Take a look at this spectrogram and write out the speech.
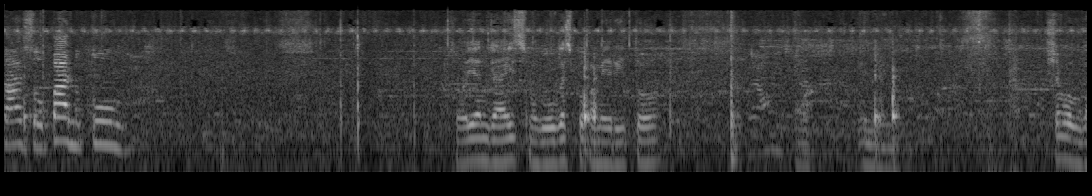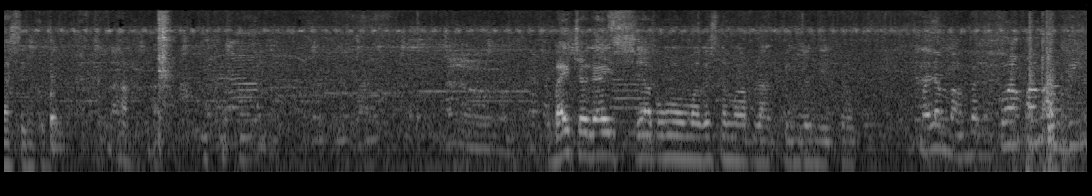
Kaso, paano to? So ayan guys, maghugas po kami rito. At ayan. Siya mahugasin ko. Bye siya guys, siya po umagas ng mga plant pinggan dito. Malamang, malamang. Kuha ko ang Bing.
